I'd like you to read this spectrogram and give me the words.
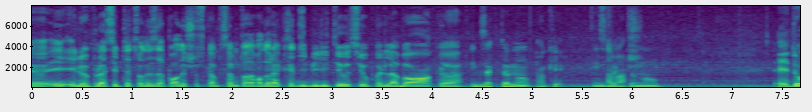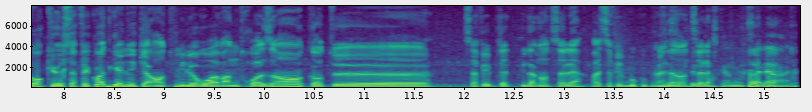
euh, et- et le placer peut-être sur des apports, des choses comme ça, mais avoir de la crédibilité aussi auprès de la banque. euh. Exactement. Ok. Ça marche. Et donc, euh, ça fait quoi de gagner 40 000 euros à 23 ans quand euh, ça fait peut-être plus d'un an de salaire? Ouais, ça fait beaucoup plus Ouais, d'un an de salaire. plus qu'un an de salaire, ouais.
